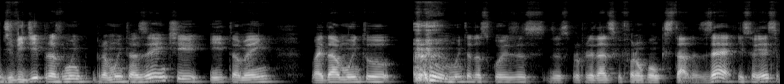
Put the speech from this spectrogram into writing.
dividir para muita gente e também vai dar muito muitas das coisas das propriedades que foram conquistadas. É, isso esse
